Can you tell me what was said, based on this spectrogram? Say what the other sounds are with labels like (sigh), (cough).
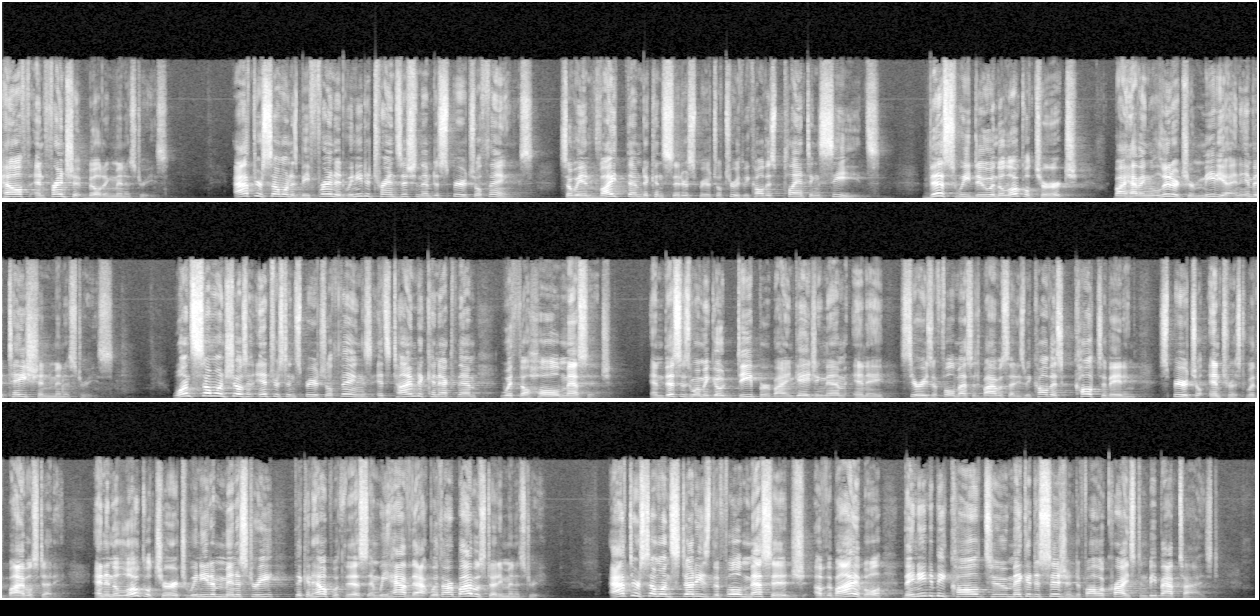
health and friendship building ministries. After someone is befriended, we need to transition them to spiritual things. So we invite them to consider spiritual truth. We call this planting seeds. This we do in the local church by having literature, media, and invitation ministries. Once someone shows an interest in spiritual things, it's time to connect them with the whole message. And this is when we go deeper by engaging them in a series of full message Bible studies. We call this cultivating spiritual interest with Bible study. And in the local church, we need a ministry that can help with this, and we have that with our Bible study ministry. After someone studies the full message of the Bible, they need to be called to make a decision to follow Christ and be baptized.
